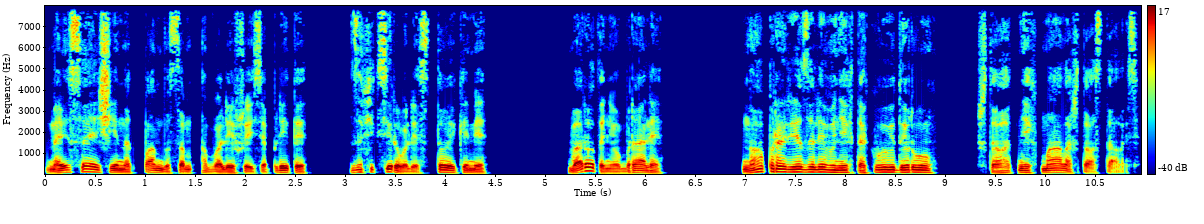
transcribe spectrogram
нависающие над пандусом обвалившиеся плиты зафиксировали стойками, ворота не убрали, но прорезали в них такую дыру, что от них мало что осталось.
